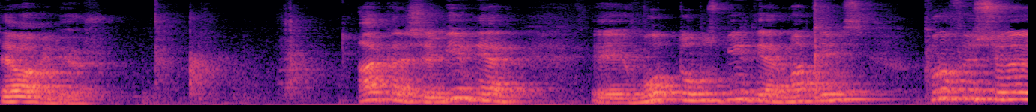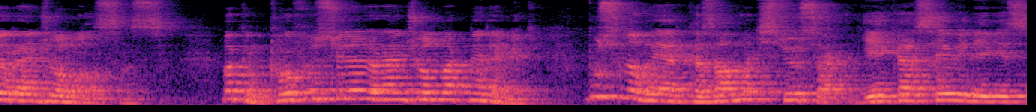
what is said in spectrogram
devam ediyor. Arkadaşlar bir diğer e, mottomuz, bir diğer maddemiz profesyonel öğrenci olmalısınız. Bakın profesyonel öğrenci olmak ne demek? Bu sınavı eğer kazanmak istiyorsak YKS ve LGS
